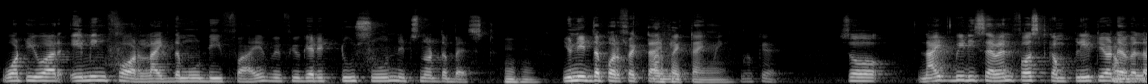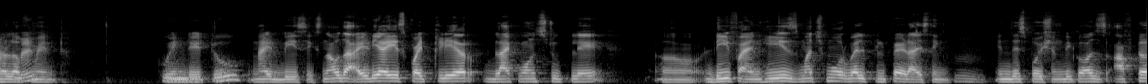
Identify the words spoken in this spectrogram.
what you are aiming for, like the move d5, if you get it too soon, it's not the best. Hmm. You need the perfect timing. perfect timing Okay. So knight bd7 first complete your Com- development. queen d2 knight b6 now the idea is quite clear. Black wants to play uh, d5 and he is much more well prepared i think Hmm. in this position because after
